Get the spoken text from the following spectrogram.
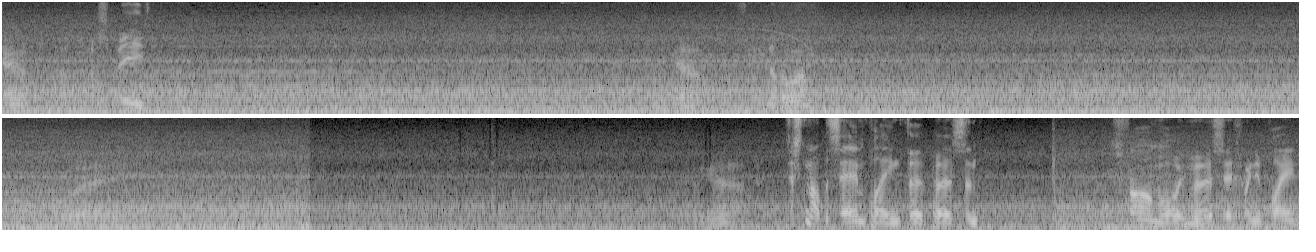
Go. Oh, speed. There we go. See another one. There we go. Just not the same playing third person. It's far more immersive when you're playing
